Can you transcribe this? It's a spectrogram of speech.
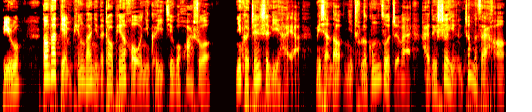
比如，当他点评完你的照片后，你可以接过话说：“你可真是厉害呀！没想到你除了工作之外，还对摄影这么在行。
